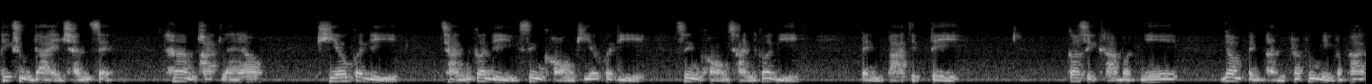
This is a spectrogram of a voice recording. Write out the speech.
ภิกษุใดฉันเสร็จ ห้ามพัดแล้ว เคี้ยวก็ดี ฉันก็ดี ซึ่งของเคี้ยวก็ดี ซึ่งของฉันก็ดี เป็นปาจิตตีก็สิกขาบทนี้ย่อมเป็นอันพระผู้มีพระภาค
